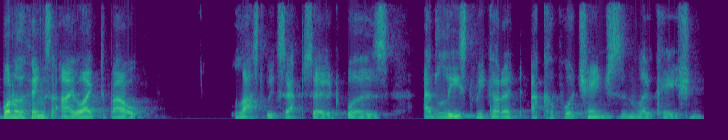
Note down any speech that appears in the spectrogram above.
one of the things that I liked about last week's episode was at least we got a, a couple of changes in location.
